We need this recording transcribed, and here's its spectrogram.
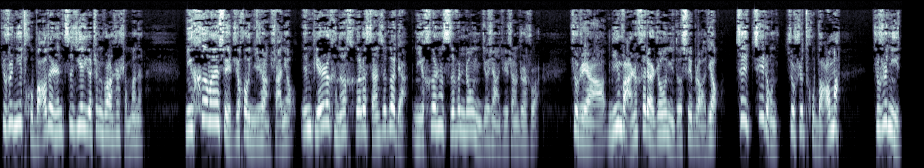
就说你土薄的人，直接一个症状是什么呢？你喝完水之后你就想撒尿，人别人可能喝了三四个点，你喝上十分钟你就想去上厕所，就这样啊。你晚上喝点粥你都睡不着觉，这这种就是土薄嘛，就是你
